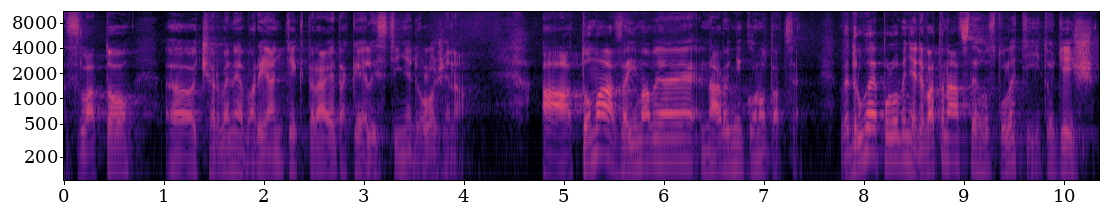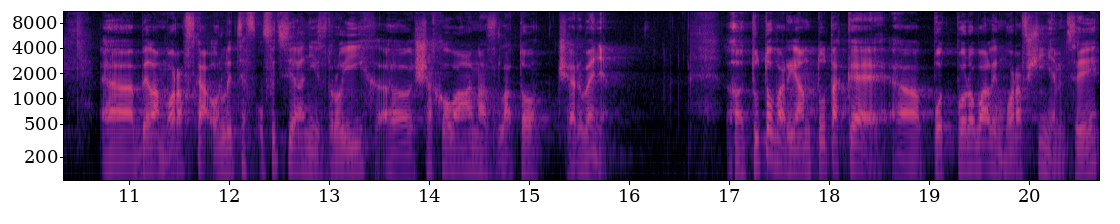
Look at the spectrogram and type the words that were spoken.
zlato-červené variantě, která je také listině doložena. A to má zajímavé národní konotace. Ve druhé polovině 19. století totiž eh, byla moravská orlice v oficiálních zdrojích eh, šachována zlato-červeně. Eh, tuto variantu také podporovali moravští Němci,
